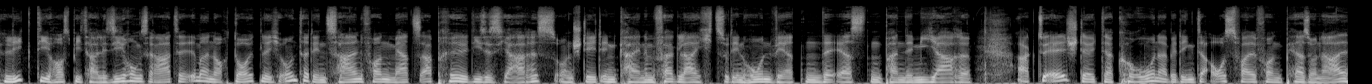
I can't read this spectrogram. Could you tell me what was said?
liegt die Hospitalisierungsrate immer noch deutlich unter den Zahlen von März, April dieses Jahres und steht in keinem Vergleich zu den hohen Werten der ersten Pandemiejahre. Aktuell stellt der Corona-bedingte Ausfall von Personal,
